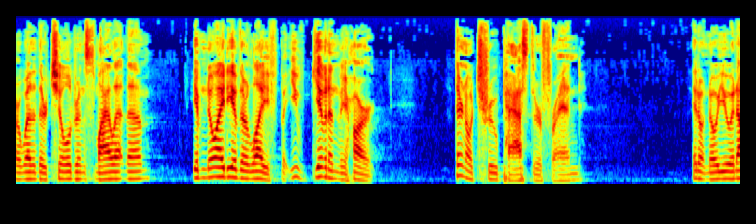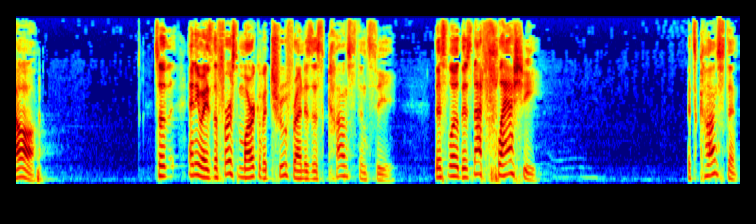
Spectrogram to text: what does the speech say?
or whether their children smile at them. You have no idea of their life, but you've given them your heart. They're no true pastor friend. They don't know you at all. So, anyways, the first mark of a true friend is this constancy. This low, that's not flashy. It's constant.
